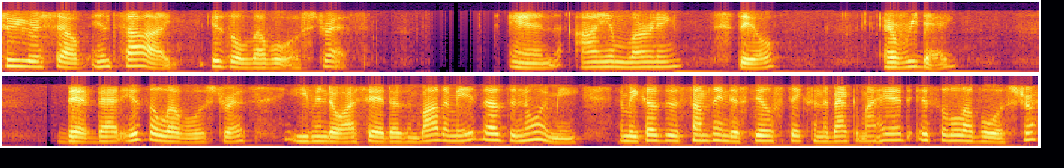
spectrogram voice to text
to yourself inside is a level of stress. And I am learning still. every day, that that is a level of stress. Even though I say it doesn't bother me, it does annoy me, and because it's something that still sticks in the back of my head, it's a level of stress,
